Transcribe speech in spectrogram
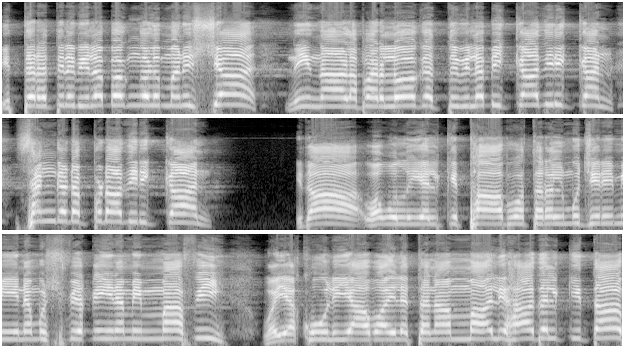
ഇത്തരത്തിലെ വിലപങ്ങളും മനുഷ്യ നീ നാളെ പരലോകത്ത് വിലപിക്കാതിരിക്കാൻ സങ്കടപ്പെടാതിരിക്കാൻ ഇതാ വവുളിയൽ കിതാബ് വതറൽ മുജ്രിമീന മുഷ്ഫിഖീന മിമ്മാ ഫീഹ് ويقول يا ويلتنا ما لهذا الكتاب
